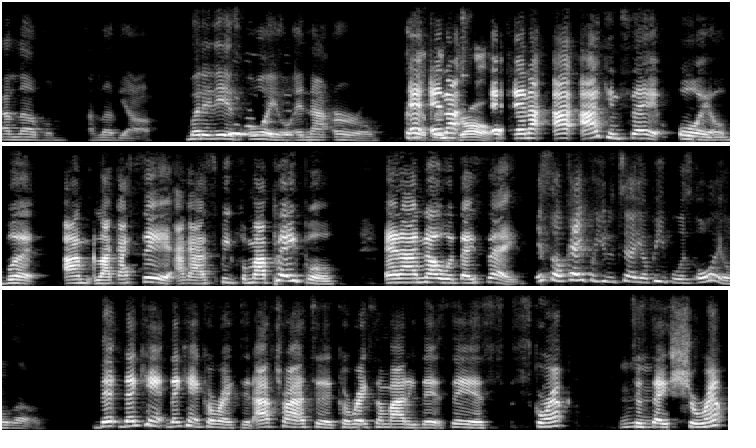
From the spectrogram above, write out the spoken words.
I love them. I love y'all. But it is oil and not Earl. And, and I and- and I, I I can say oil, but I'm like I said, I gotta speak for my people, and I know what they say. It's okay for you to tell your people it's oil though. They, they can't they can't correct it. I've tried to correct somebody that says scrimp to Mhm, say shrimp,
